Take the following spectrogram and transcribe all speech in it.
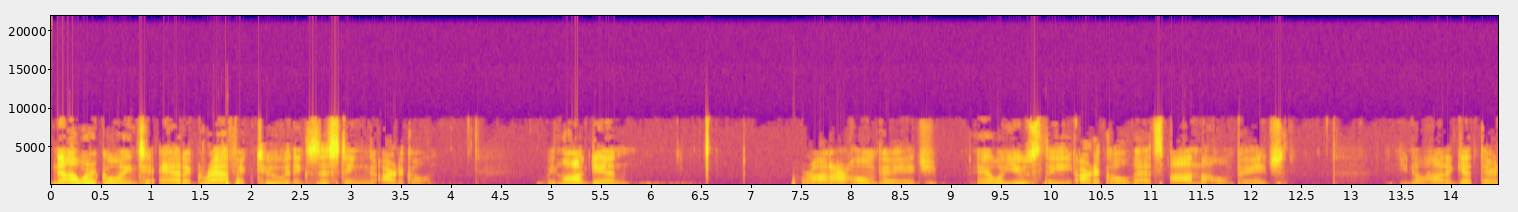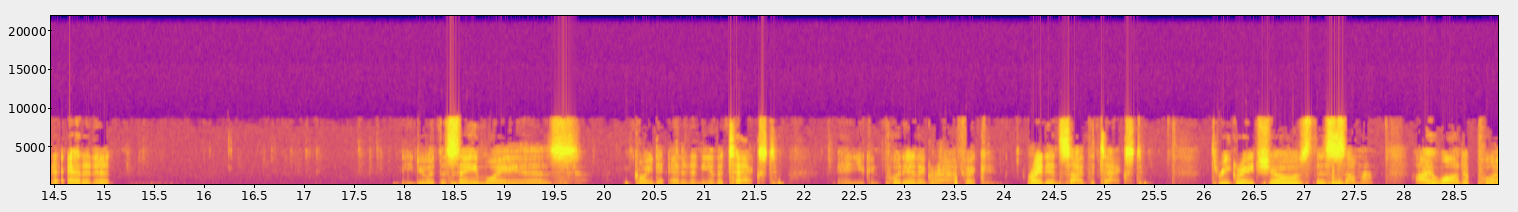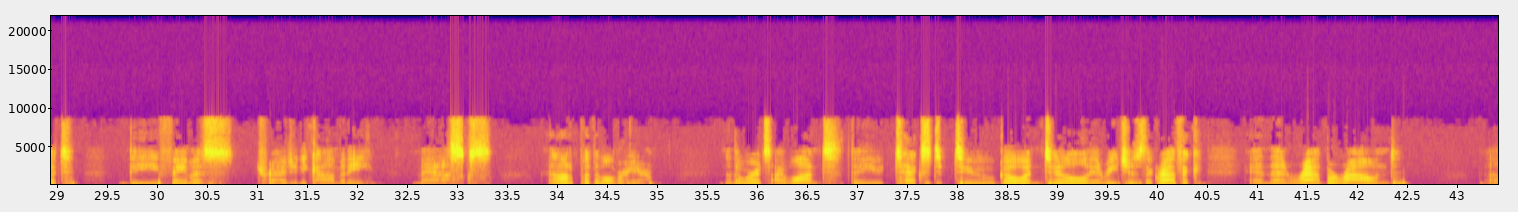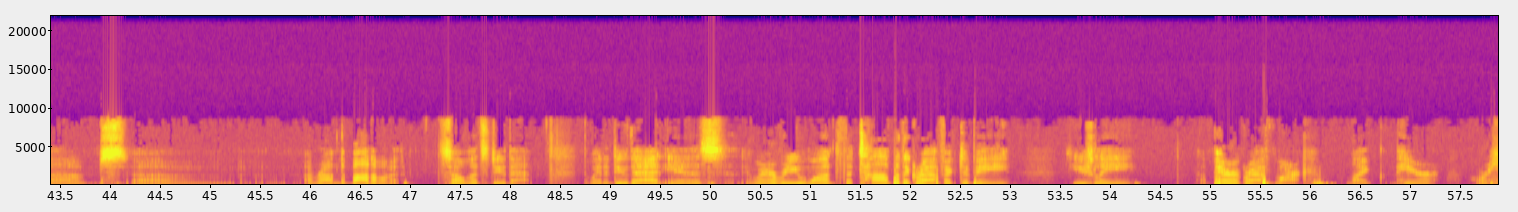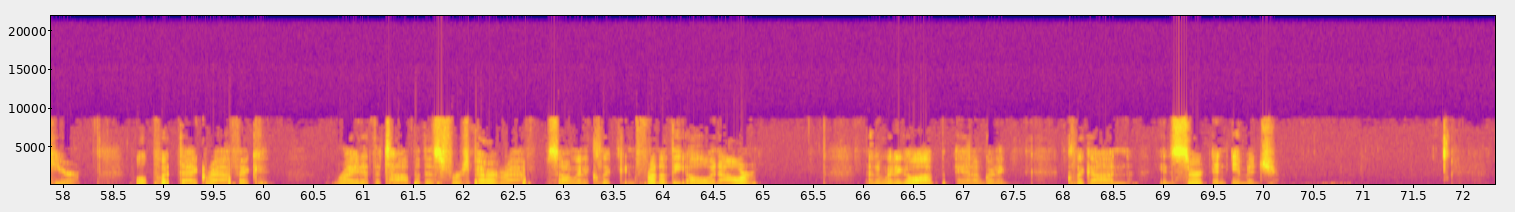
Now we're going to add a graphic to an existing article. We logged in. We're on our home page. And we'll use the article that's on the home page. You know how to get there to edit it. You do it the same way as going to edit any of the text. And you can put in a graphic right inside the text. Three great shows this summer. I want to put the famous tragedy comedy masks. And I'll put them over here. In other words, I want the text to go until it reaches the graphic and then wrap around uh, uh, around the bottom of it. So let's do that. The way to do that is wherever you want the top of the graphic to be, usually a paragraph mark, like here or here. We'll put that graphic right at the top of this first paragraph. So I'm going to click in front of the O in hour. Then I'm going to go up and I'm going to click on Insert an Image.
